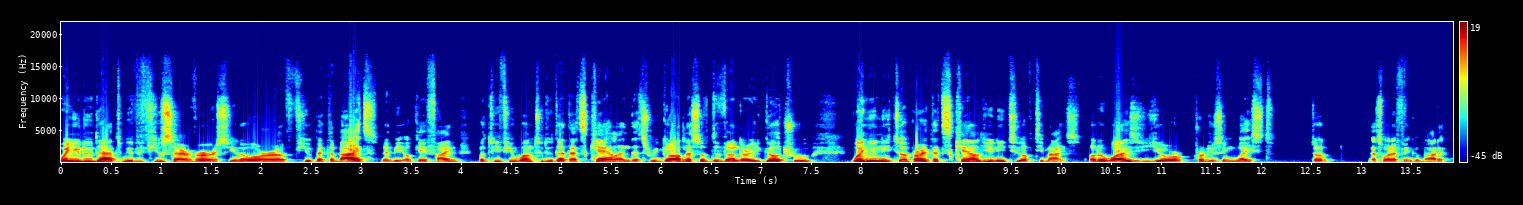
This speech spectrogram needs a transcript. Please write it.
when you do that with a few servers, you know, or a few petabytes, maybe okay, fine. But if you want to do that at scale, and that's regardless of the vendor you go through, when you need to operate at scale, you need to optimize. Otherwise, you're producing waste. So that's what I think about it.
